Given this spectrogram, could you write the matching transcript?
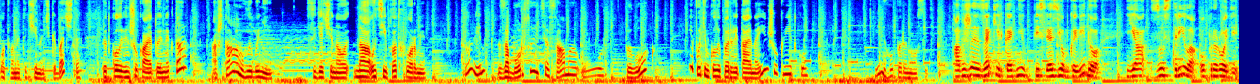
От вони тичиночки, бачите? І от коли він шукає той нектар, аж там в глибині, сидячи на, на оцій платформі, то він заборсується саме у пилок, і потім, коли перелітає на іншу квітку, він його переносить. А вже за кілька днів після зйомки відео я зустріла у природі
